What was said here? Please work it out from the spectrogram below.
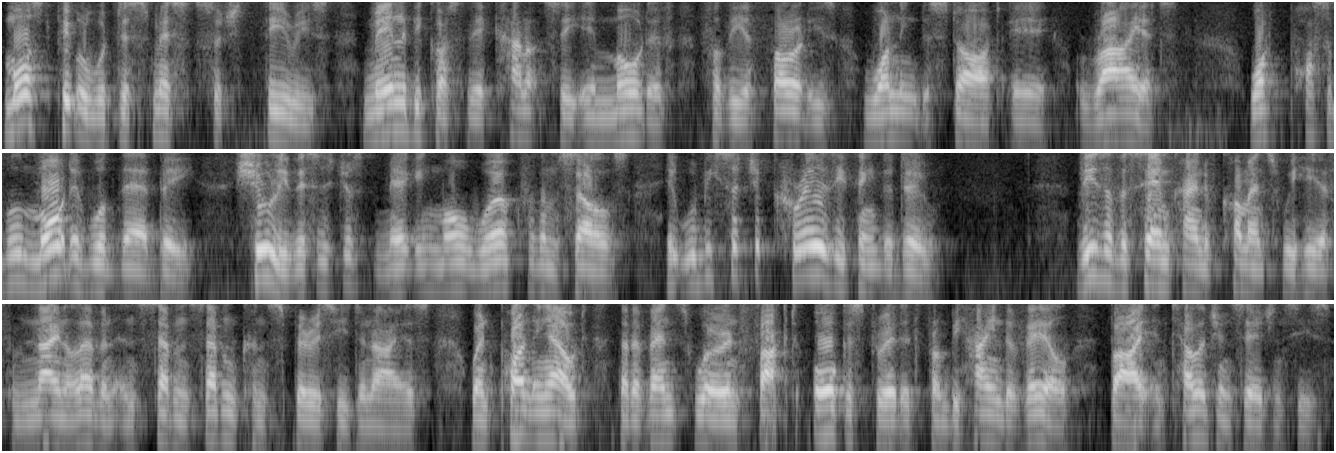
Most people would dismiss such theories, mainly because they cannot see a motive for the authorities wanting to start a riot. What possible motive would there be? Surely this is just making more work for themselves. It would be such a crazy thing to do. These are the same kind of comments we hear from 9-11 and 7-7 conspiracy deniers when pointing out that events were in fact orchestrated from behind a veil by intelligence agencies.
